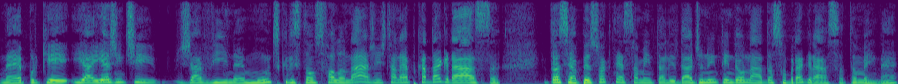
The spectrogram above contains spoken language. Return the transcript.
né? Porque e aí a gente já vi, né, muitos cristãos falando: "Ah, a gente está na época da graça". Então assim, a pessoa que tem essa mentalidade não entendeu nada sobre a graça também, né?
